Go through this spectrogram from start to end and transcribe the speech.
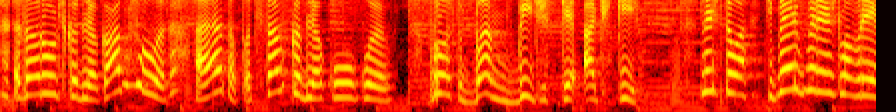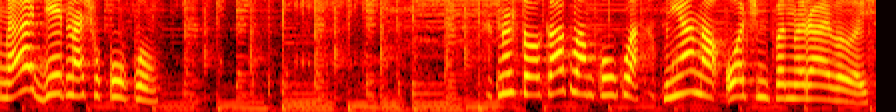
Это ручка для капсулы, а это подставка для куклы. Просто бомбические очки. Ну что, теперь пришло время одеть нашу куклу. Ну что, как вам кукла? Мне она очень понравилась.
